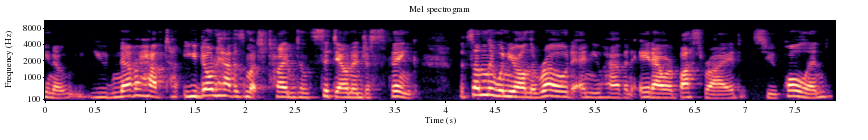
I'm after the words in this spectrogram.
you know you never have t- you don't have as much time to sit down and just think. But suddenly when you're on the road and you have an eight hour bus ride to Poland,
